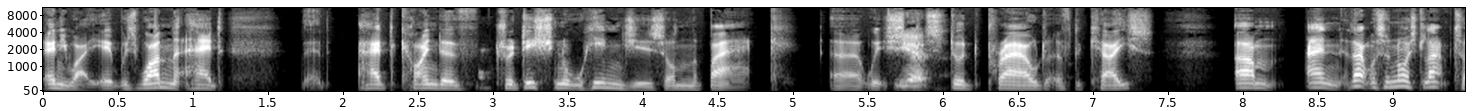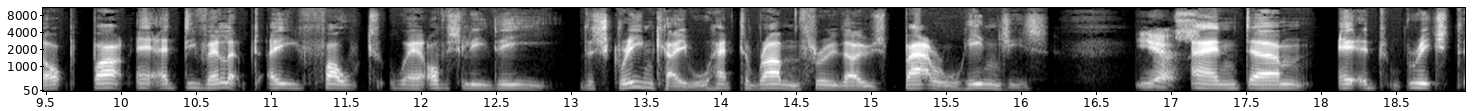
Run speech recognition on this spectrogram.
anyway, it was one that had had kind of traditional hinges on the back, uh, which yes. stood proud of the case. Um, and that was a nice laptop, but it had developed a fault where obviously the the screen cable had to run through those barrel hinges. Yes. And um, it had reached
